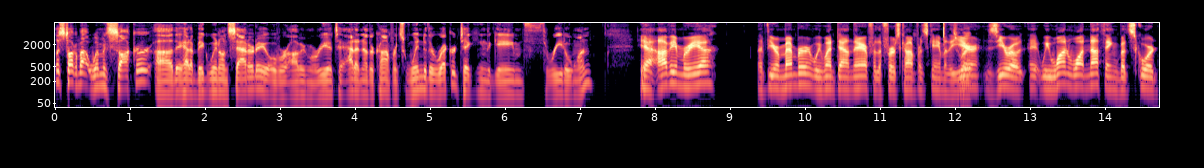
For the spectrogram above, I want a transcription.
Let's talk about women's soccer. Uh, they had a big win on Saturday over Ave Maria to add another conference win to their record, taking the game three to one. Yeah, Ave Maria. If you remember, we went down there for the first conference game of the That's year. right. Zero. eh, We won one nothing, but scored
